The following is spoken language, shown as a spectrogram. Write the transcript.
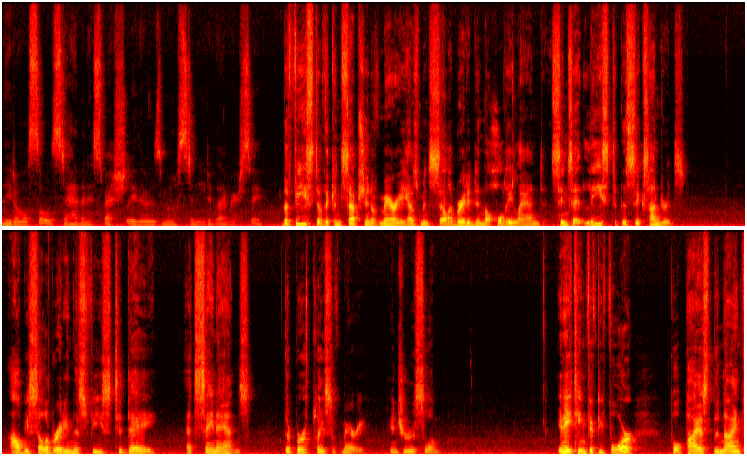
Lead all souls to heaven, especially those most in need of thy mercy. The feast of the conception of Mary has been celebrated in the Holy Land since at least the 600s. I'll be celebrating this feast today at St. Anne's, the birthplace of Mary in Jerusalem. In 1854, Pope Pius IX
